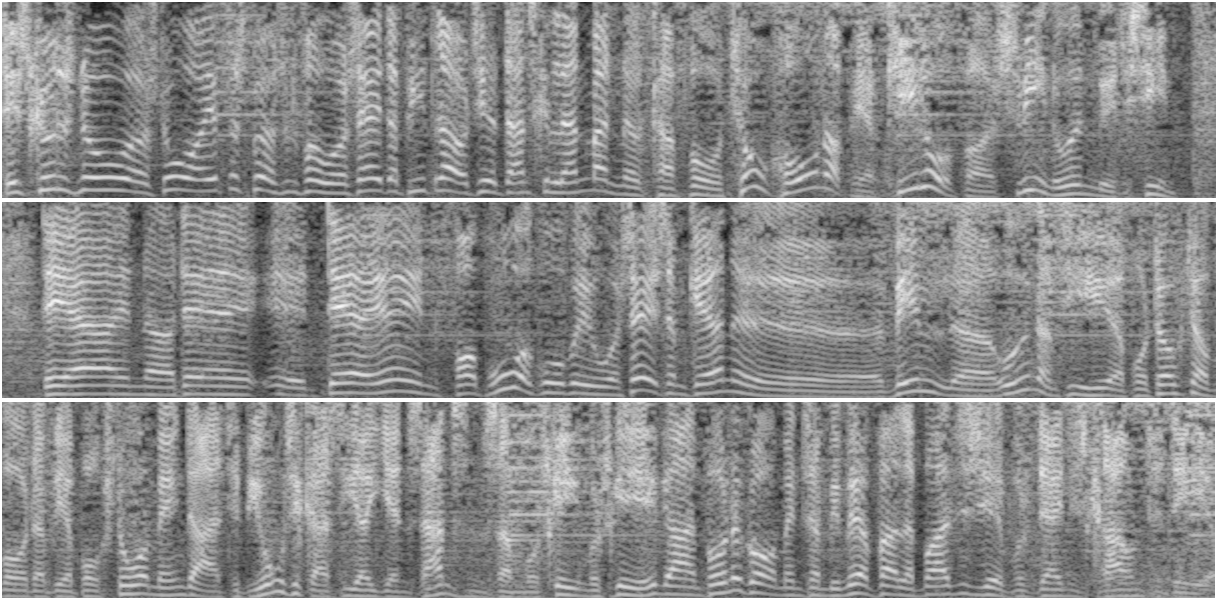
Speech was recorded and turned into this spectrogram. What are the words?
Det skyldes nu øh, stor efterspørgsel fra USA, der bidrager til, at danske landmænd øh, kan få 2 kroner per kilo for svin uden medicin. Det er en, øh, der, der er en forbrugergruppe i USA, som gerne vil øh, udenom de her produkter, hvor der bliver brugt store mængder antibiotika, siger Jens Hansen, som måske, måske ikke har en bundegård, men som i hvert fald er pressechef hos Danish Crown til det her.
